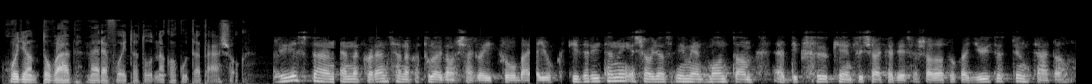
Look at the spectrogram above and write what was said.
Hogyan tovább, merre folytatódnak a kutatások? Részben ennek a rendszernek a tulajdonságait próbáljuk kideríteni, és ahogy az imént mondtam, eddig főként viselkedéses adatokat gyűjtöttünk, tehát a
